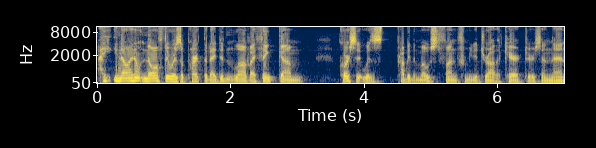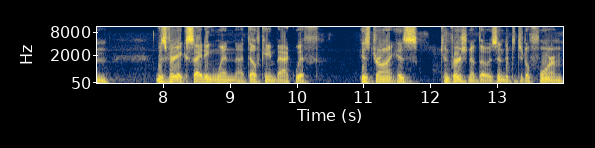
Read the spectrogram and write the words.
I, you know, I don't know if there was a part that I didn't love. I think, um, of course, it was probably the most fun for me to draw the characters, and then it was very exciting when uh, Delve came back with his drawing, his conversion of those into digital form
